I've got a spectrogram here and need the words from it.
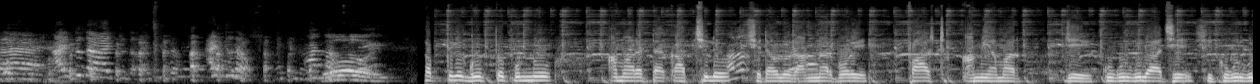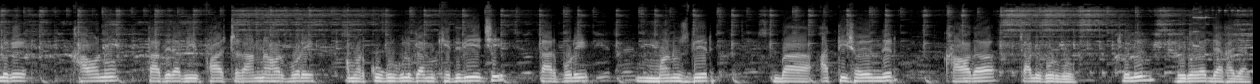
হ্যাঁ আরেকটু দাও আরেকটু দাও আরেকটু দাও আরেকটু দাও সব থেকে গুরুত্বপূর্ণ আমার একটা কাজ ছিল, সেটা হলো রান্নার পরে ফার্স্ট আমি আমার যে কুকুরগুলো আছে, সেই কুকুরগুলোকে খাওয়ানো, তাদের আমি ফার্স্ট রান্না হওয়ার পরে আমার কুকুরগুলোকে আমি খেতে দিয়েছি, তারপরে মানুষদের বা আত্মীয় স্বজনদের খাওয়া দাওয়া চালু করব। চলুন, ভিডিওটা দেখা যাক।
